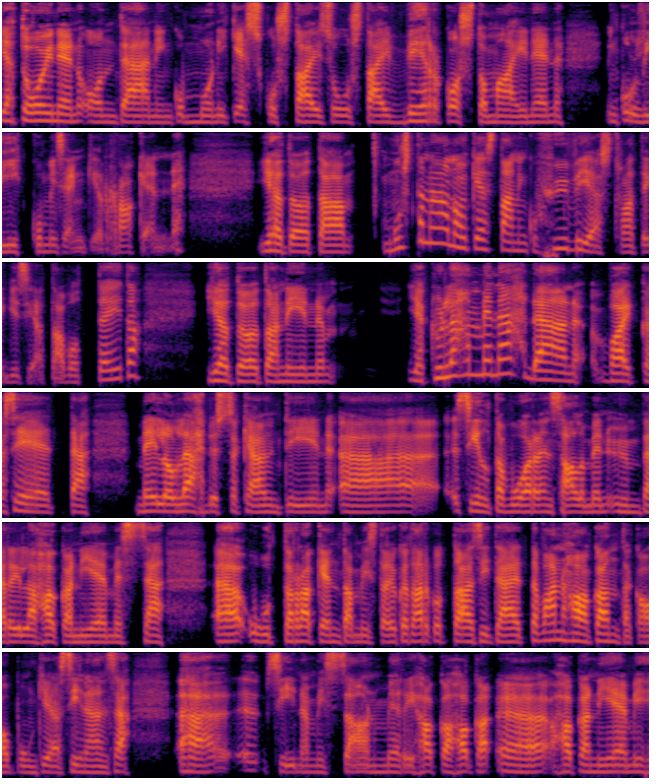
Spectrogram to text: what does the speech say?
ja toinen on tämä niin kuin monikeskustaisuus tai verkostomainen niin kuin liikkumisenkin rakenne. Ja tota, musta nämä on oikeastaan niin kuin hyviä strategisia tavoitteita. Ja tota, niin, ja kyllähän me nähdään vaikka se, että meillä on lähdössä käyntiin ää, Siltavuoren salmen ympärillä Hakaniemessä ää, uutta rakentamista, joka tarkoittaa sitä, että vanhaa kantakaupunkia sinänsä ää, siinä, missä on meri Haka, Haka, ää, Hakaniemi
